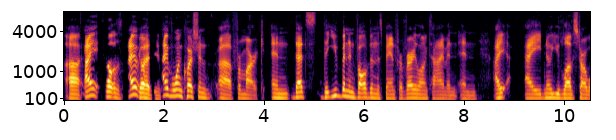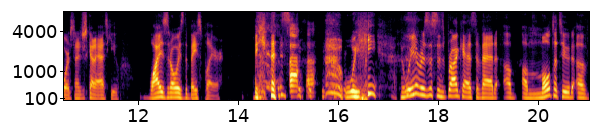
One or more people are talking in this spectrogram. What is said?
Uh, I fellas, I go ahead, James. I have one question uh, for Mark, and that's that you've been involved in this band for a very long time, and and I I know you love Star Wars, and I just got to ask you, why is it always the bass player? Because we we at Resistance Broadcast have had a, a multitude of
